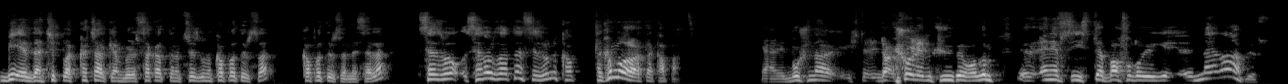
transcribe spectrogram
bir evden çıplak kaçarken böyle sakatlanıp sezonu kapatırsa kapatırsa mesela sezon sen o zaten sezonu kap- takım olarak da kapat. Yani boşuna işte şöyle bir QB alalım e, NFC iste Buffalo'yu e, ne, ne yapıyorsun?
